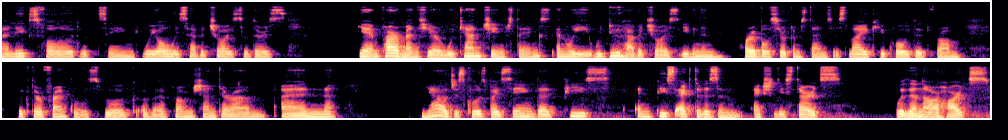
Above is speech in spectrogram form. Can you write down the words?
Alixe followed with saying, We always have a choice. So there's, yeah, empowerment here. We can change things and we, we do have a choice, even in horrible circumstances, like you quoted from Viktor Frankl's book, uh, from Shantaram. And yeah, I'll just close by saying that peace and peace activism actually starts within our hearts.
